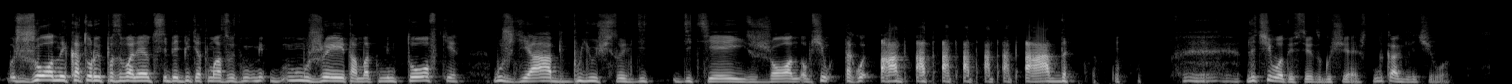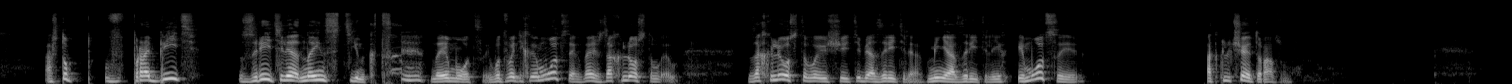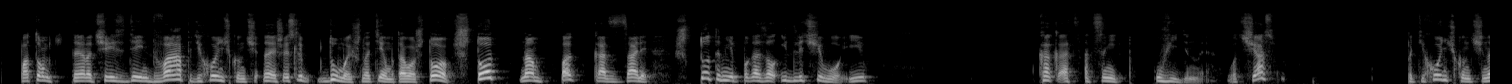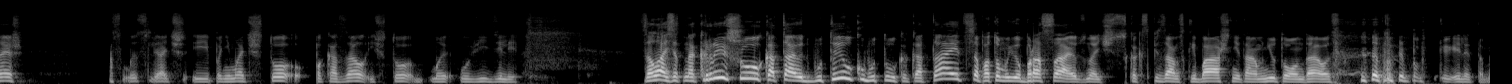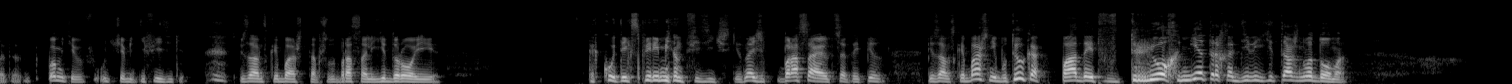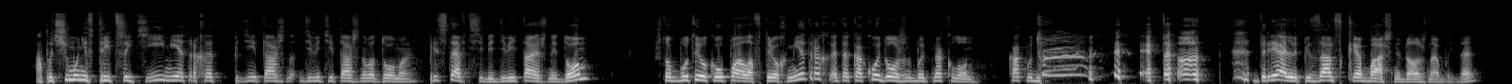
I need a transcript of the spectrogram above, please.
жены, которые позволяют себе бить, отмазывают мужей там от ментовки, мужья, бьющие своих де детей, жен. В общем, такой ад, ад, ад, ад, ад, ад, ад. Для чего ты все это сгущаешь? Ну как для чего? А чтобы пробить зрителя на инстинкт, на эмоции. Вот в этих эмоциях, знаешь, захлестывая, захлестывающие тебя зрителя, меня зрителя, их эмоции отключают разум. Потом, наверное, через день-два потихонечку начинаешь, если думаешь на тему того, что, что нам показали, что ты мне показал и для чего, и как оценить увиденное. Вот сейчас потихонечку начинаешь осмыслять и понимать, что показал и что мы увидели. Залазят на крышу, катают бутылку, бутылка катается, потом ее бросают, значит, как с Пизанской башни, там, Ньютон, да, вот, или там это, помните, в учебнике физики, с Пизанской башни, там что-то бросали ядро и какой-то эксперимент физический, значит, бросают с этой Пизанской башни, бутылка падает в трех метрах от девятиэтажного дома. А почему не в 30 метрах от девятиэтажного дома? Представьте себе девятиэтажный дом, чтобы бутылка упала в трех метрах, это какой должен быть наклон? Как вы Это реально Пизанская башня должна быть, да?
